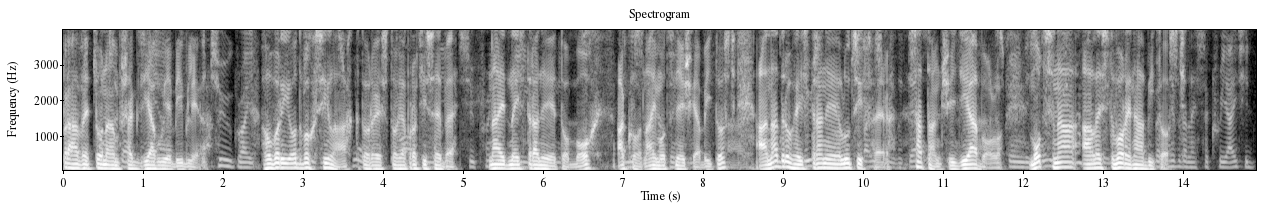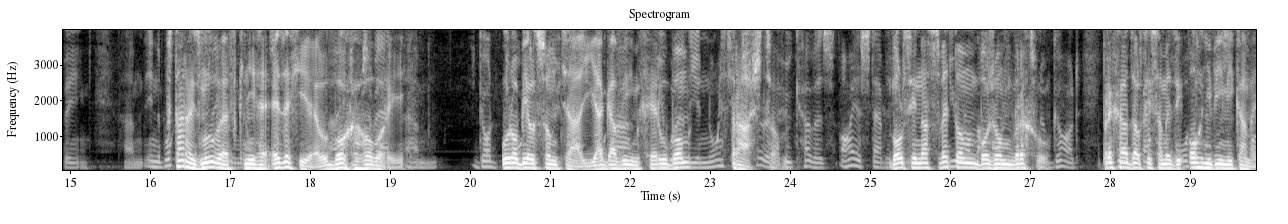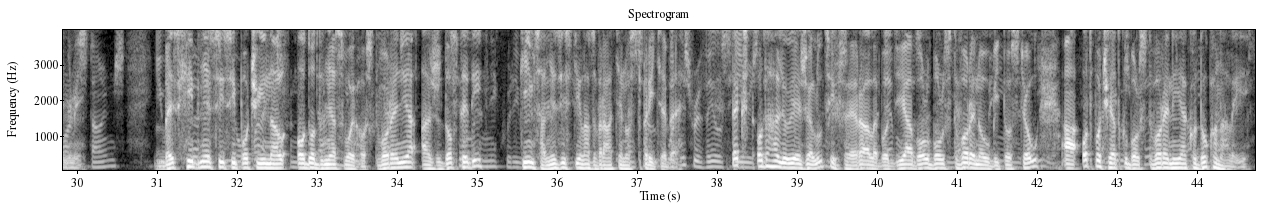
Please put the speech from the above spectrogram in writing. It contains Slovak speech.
Práve to nám však zjavuje Biblia. Hovorí o dvoch silách, ktoré stoja proti sebe. Na jednej strane je to Boh, ako najmocnejšia bytosť, a na druhej strane je Lucifer, Satan či diabol, mocná, ale stvorená bytosť. V starej zmluve v knihe Ezechiel Boh hovorí, Urobil som ťa jagavým cherubom, strážcom. Bol si na svetom Božom vrchu. Prechádzal si sa medzi ohnivými kameňmi. Bezchybne si si počínal od dňa svojho stvorenia až dovtedy, kým sa nezistila zvrátenosť pri tebe. Text odhaľuje, že Lucifer alebo diabol bol stvorenou bytosťou a od počiatku bol stvorený ako dokonalý.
